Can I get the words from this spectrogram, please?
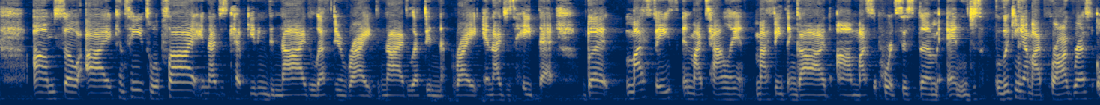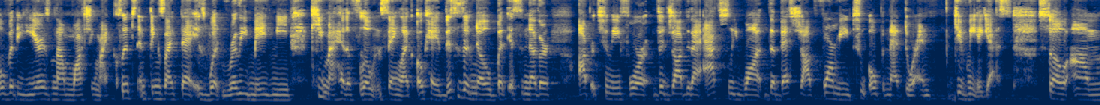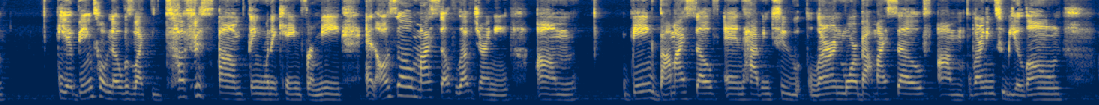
Um, so I continued to apply and I just kept getting denied left and right, denied left and right. And I just hate that. But my faith in my talent, my faith in God, um, my support system, and just looking at my progress over the years when I'm watching my clips and things like that is what really made me keep my head afloat and saying, like, okay, this is a no, but it's another opportunity for the job that I actually want, the best job for me to open that door and give me a yes. So, um, yeah, being told no was like the toughest um, thing when it came for me, and also my self love journey. Um, being by myself and having to learn more about myself, um, learning to be alone,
